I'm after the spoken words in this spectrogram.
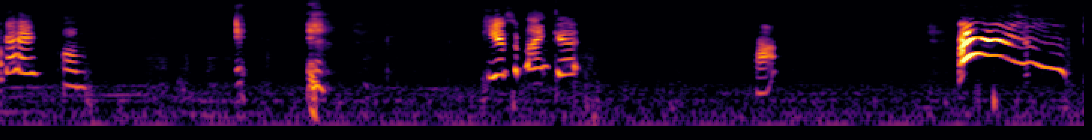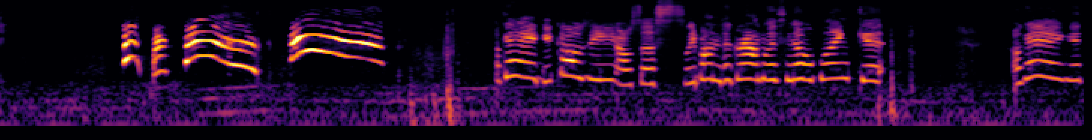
Okay. Um. Here's a blanket. Huh? Bark! Bark, bark, bark, bark. Okay, get cozy. Also, sleep on the ground with no blanket. Okay, get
